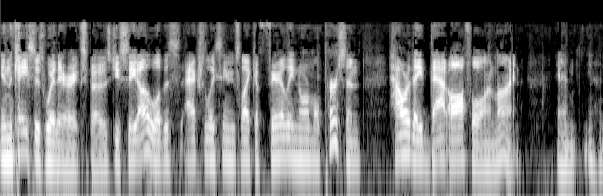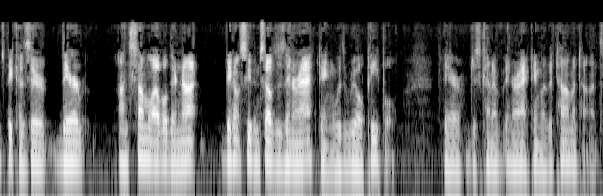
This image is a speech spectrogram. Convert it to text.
in the cases where they're exposed, you see, oh well, this actually seems like a fairly normal person. How are they that awful online? And you know, it's because they're they're on some level they're not they don't see themselves as interacting with real people. They're just kind of interacting with automatons.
